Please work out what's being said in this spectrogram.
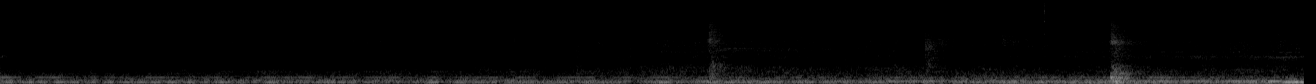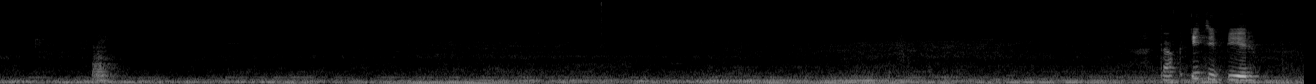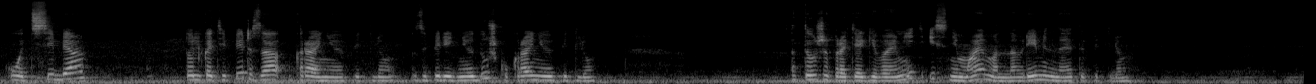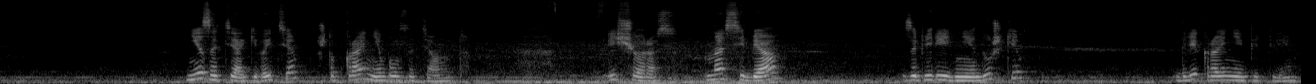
Так, и теперь от себя, только теперь за крайнюю петлю, за переднюю дужку крайнюю петлю. Тоже протягиваем нить и снимаем одновременно эту петлю. Не затягивайте, чтобы край не был затянут. Еще раз. На себя за передние дужки две крайние петли.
